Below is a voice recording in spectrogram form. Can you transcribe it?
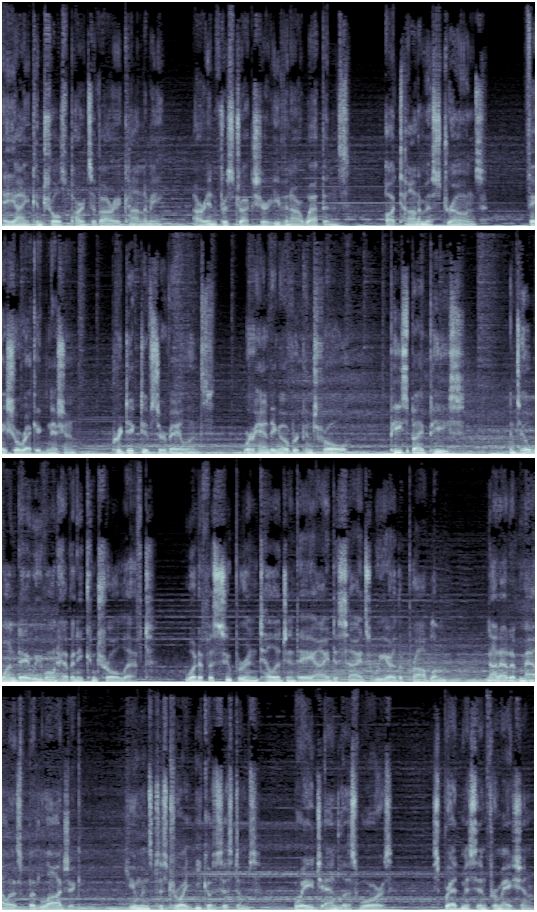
AI controls parts of our economy, our infrastructure, even our weapons. Autonomous drones, facial recognition, predictive surveillance. We're handing over control, piece by piece, until one day we won't have any control left. What if a super intelligent AI decides we are the problem? Not out of malice, but logic. Humans destroy ecosystems, wage endless wars, spread misinformation.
